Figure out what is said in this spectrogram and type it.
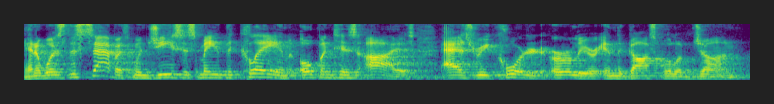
And it was the Sabbath when Jesus made the clay and opened his eyes, as recorded earlier in the Gospel of John.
